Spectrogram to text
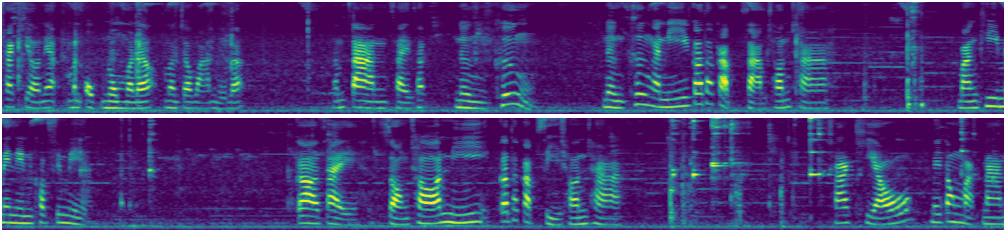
ชาเขียวเนี่ยมันอบนมมาแล้ว มันจะหวานอยู่แล้ว น้ำตาลใส่สักหนึ่งครึ่งหนึ่งครึ่งอันนี้ก็เท่ากับสามช้อนชา บางที่ไม่เน้นคอฟฟี่เมดก็ใส่สองช้อนนี้ก็เท่ากับสี่ช้อนชา ชาเขียวไม่ต้องหมักนาน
